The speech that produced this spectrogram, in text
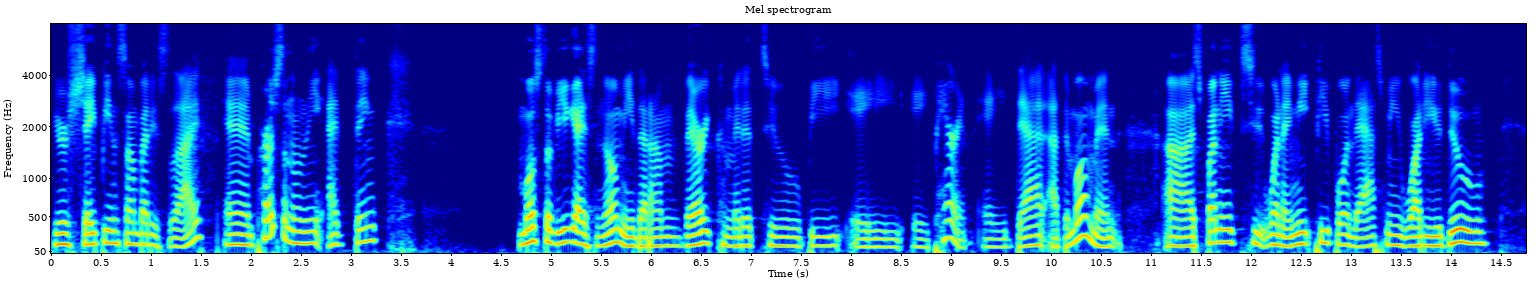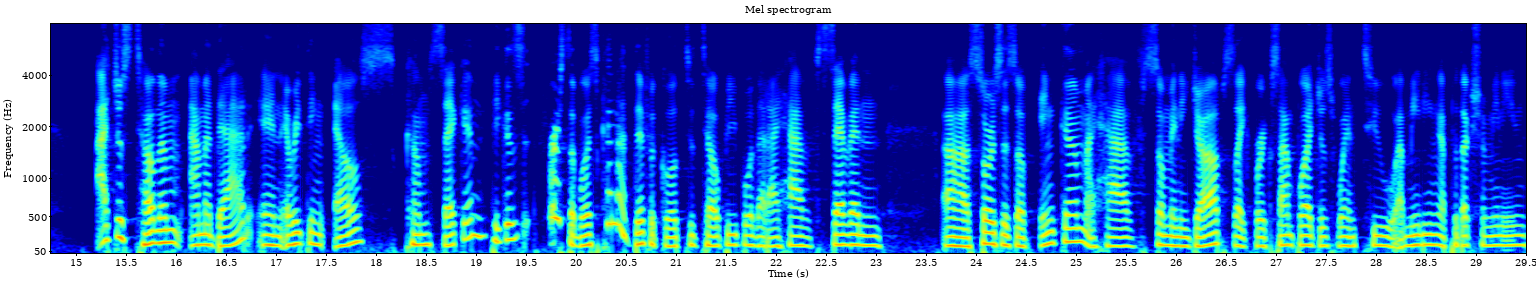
you're shaping somebody's life. And personally, I think most of you guys know me that I'm very committed to be a, a parent, a dad at the moment. Uh, it's funny to when I meet people and they ask me, "What do you do?" I just tell them I'm a dad, and everything else comes second. Because first of all, it's kind of difficult to tell people that I have seven uh, sources of income. I have so many jobs. Like, for example, I just went to a meeting, a production meeting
